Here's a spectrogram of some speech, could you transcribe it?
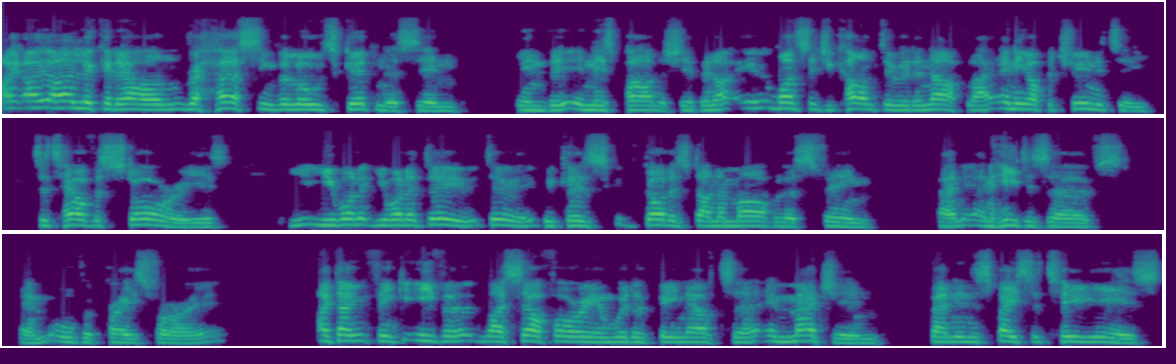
I, I, I look at it on rehearsing the lord's goodness in in the in this partnership and I, once that you can't do it enough like any opportunity to tell the story is you, want you want to do do it because god has done a marvelous thing and and he deserves um, all the praise for it i don't think either myself or ian would have been able to imagine but in the space of two years,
